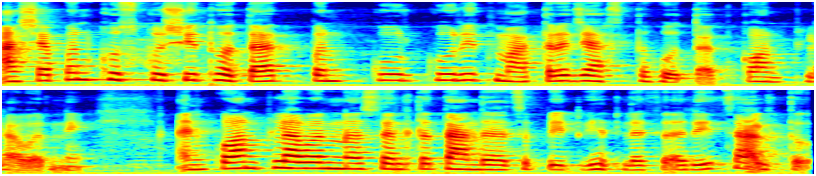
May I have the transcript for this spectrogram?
अशा पण खुसखुशीत होतात पण कुरकुरीत मात्र जास्त होतात कॉर्नफ्लावरने आणि कॉर्नफ्लावर नसेल तर तांदळाचं पीठ घेतलं तरी चालतं.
